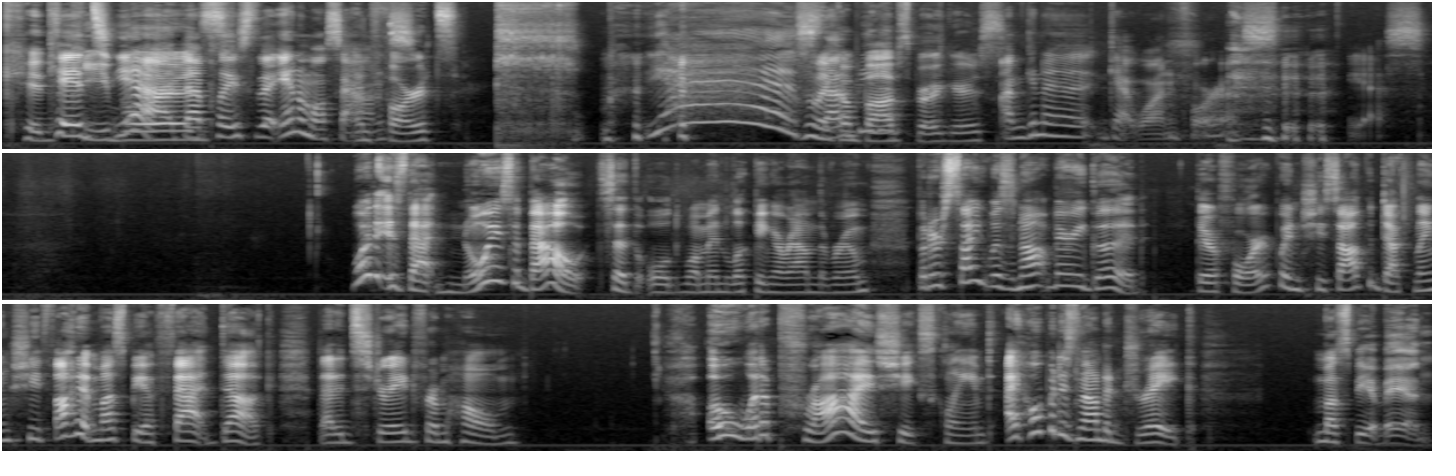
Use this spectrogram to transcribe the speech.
kids, Kids, keyboards yeah, that plays the animal sounds. and farts. Yes, like on Bob's Burgers. I'm gonna get one for us. yes. What is that noise about? said the old woman, looking around the room, but her sight was not very good. Therefore, when she saw the duckling, she thought it must be a fat duck that had strayed from home. Oh, what a prize! she exclaimed. I hope it is not a drake. Must be a man.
